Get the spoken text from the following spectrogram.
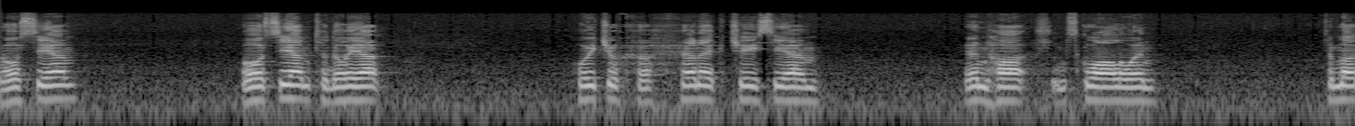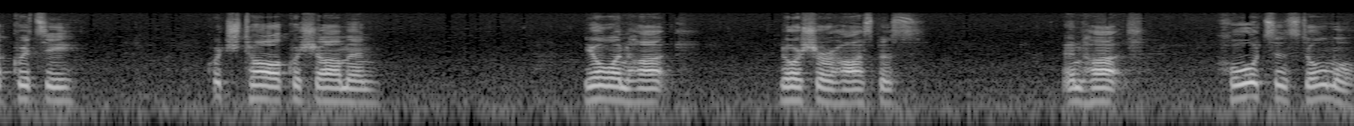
Osiam, Osiam Tanoyak, Hoichu Chanek Chasiam, Inhot and Squallowin, Tamakwitsi, Quichtal Quishaman, Yoan Hot, North Shore Hospice, Inhot, Hots and Stomo.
